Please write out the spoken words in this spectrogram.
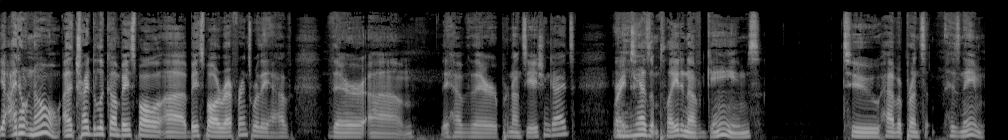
yeah, I don't know. I tried to look on baseball uh, baseball reference where they have their um they have their pronunciation guides, and Right. he hasn't played enough games to have a pronunci- his name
